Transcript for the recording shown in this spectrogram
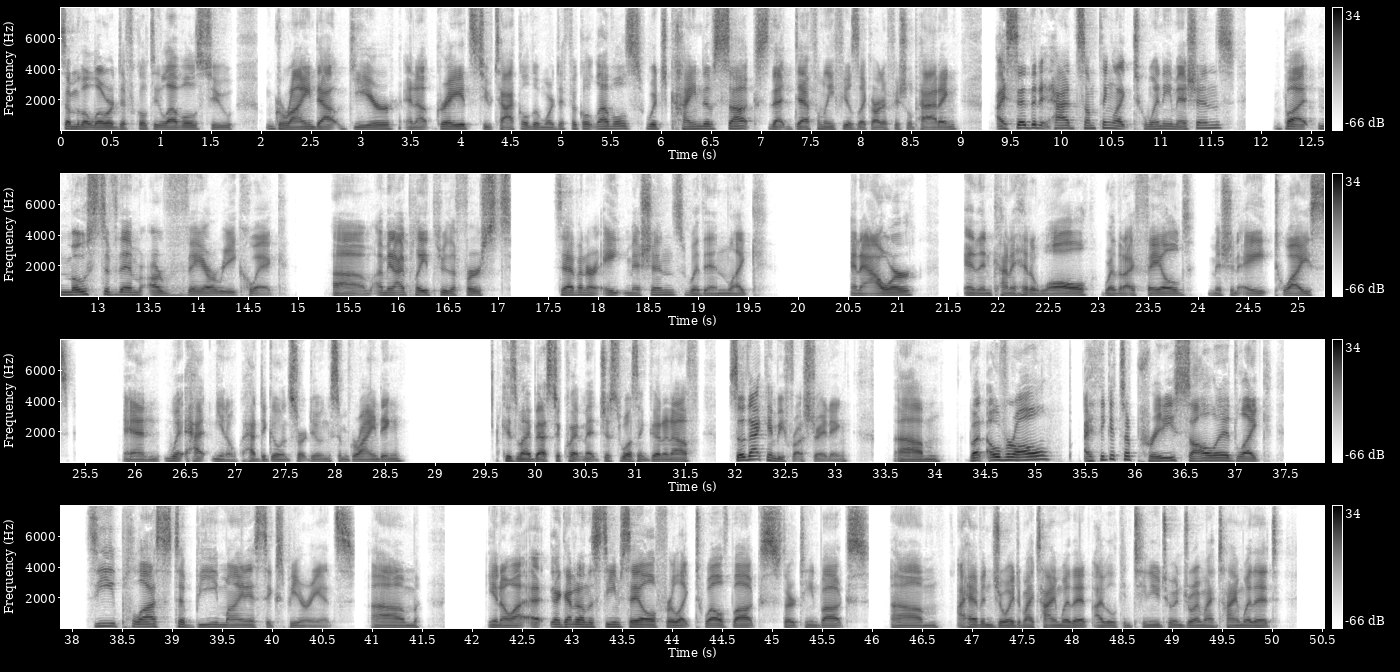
some of the lower difficulty levels to grind out gear and upgrades to tackle the more difficult levels, which kind of sucks. That definitely feels like artificial padding. I said that it had something like 20 missions, but most of them are very quick. Um, I mean, I played through the first seven or eight missions within like an hour and then kind of hit a wall where that I failed mission eight twice and went, had, you know, had to go and start doing some grinding because my best equipment just wasn't good enough. So that can be frustrating. Um, but overall, I think it's a pretty solid like C plus to B minus experience. Um, you know, I, I got it on the Steam sale for like 12 bucks, 13 bucks. Um, I have enjoyed my time with it. I will continue to enjoy my time with it.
